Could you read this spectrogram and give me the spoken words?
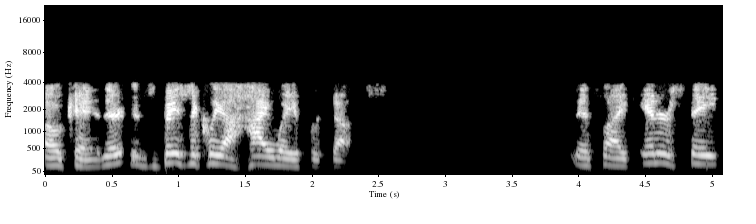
Okay, there, it's basically a highway for ducks. It's like Interstate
